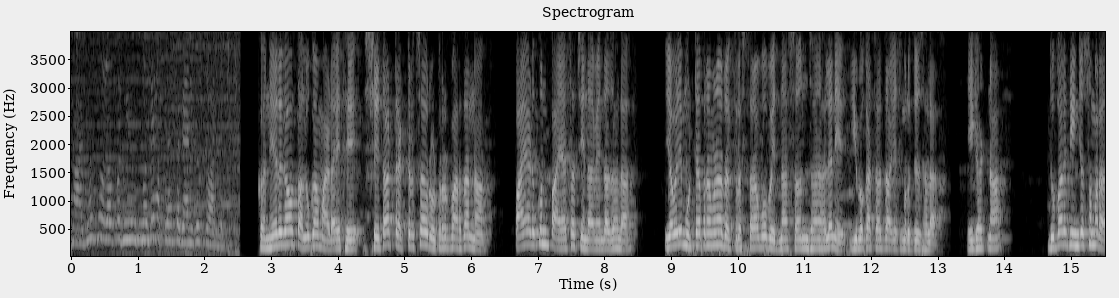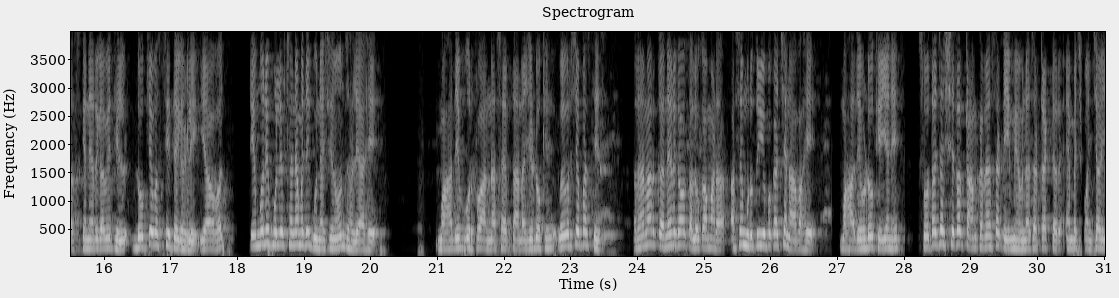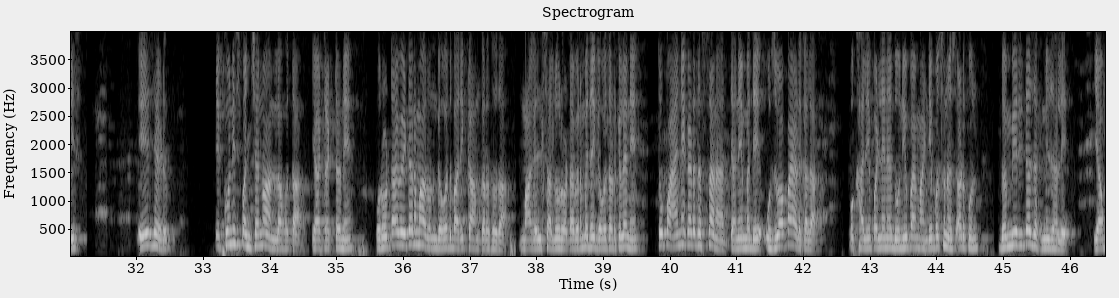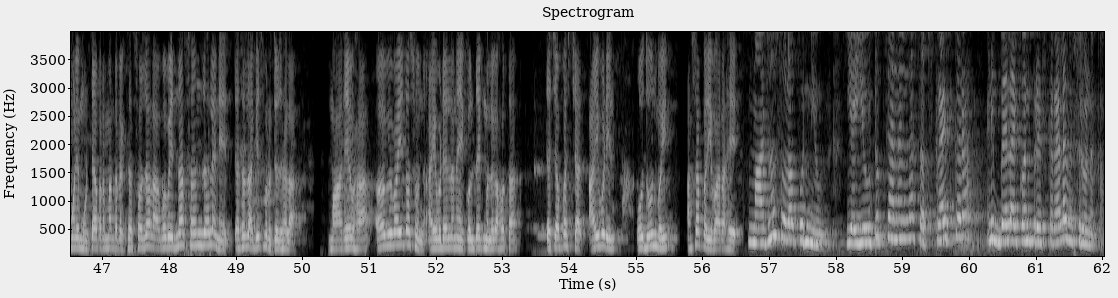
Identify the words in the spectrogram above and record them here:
माझं सोलापूर न्यूजमध्ये आपल्या सगळ्यांचं स्वागत. कनेरगाव तालुका माडा येथे शेतात ट्रॅक्टरचा रोटर मारताना पाय अडकून पायाचा चेंदामेंदा झाला. यावेळी मोठ्या प्रमाणात रक्तस्राव व वेदना सहन झाल्याने युवकाचा जागीच मृत्यू झाला. ही घटना दुपारी तीनच्या सुमारास कनेरगाव येथील डोकेवस्ती येथे घडली. याबाबत टेंभुर्णी पोलीस ठाण्यामध्ये गुन्ह्याची नोंद झाली आहे. महादेव उर्फ अण्णासाहेब तानाजी डोके वय वर्ष पस्तीस राहणार कनेरगाव तालुका माडा असे मृत्यू युवकाचे नाव आहे. महादेव डोके याने स्वतःच्या शेतात काम करण्यासाठी मेहण्याचा ट्रॅक्टर एम एच पंचेचाळीस ए झेड एकोणीस पंच्याण्णव आणला होता. या ट्रॅक्टरने रोटावेटर मारून गवत बारीक काम करत होता. मागील चालू रोटावेटरमध्ये गवत अडकल्याने तो पायाने काढत असताना त्याने मध्ये उजवा पाय अडकला व खाली पडल्याने दोन्ही पाय मांडीपासूनच अडकून गंभीररित्या जखमी झाले. यामुळे मोठ्या प्रमाणात रक्तस्राव झाला व वेदना सहन झाल्याने त्याचा जागीच मृत्यू झाला. महादेव हा अविवाहित असून आईवडिलांना एकुलता एक मुलगा होता. त्याच्या पश्चात आईवडील व दोन बहीण असा परिवार आहे. माझं सोलापूर न्यूज या यूट्यूब चॅनलला सबस्क्राईब करा आणि बेल आयकॉन प्रेस करायला विसरू नका.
